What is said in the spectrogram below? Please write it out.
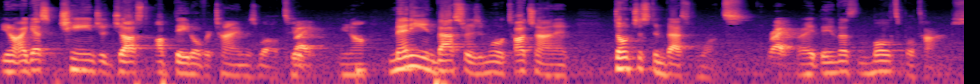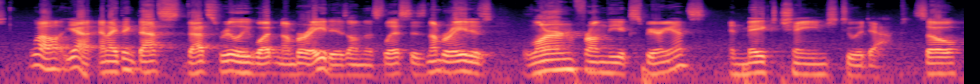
you know, I guess change, adjust, update over time as well too. Right. You know, many investors, and we'll touch on it, don't just invest once, Right. right? They invest multiple times. Well, yeah, and I think that's that's really what number eight is on this list. Is number eight is learn from the experience and make change to adapt. So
